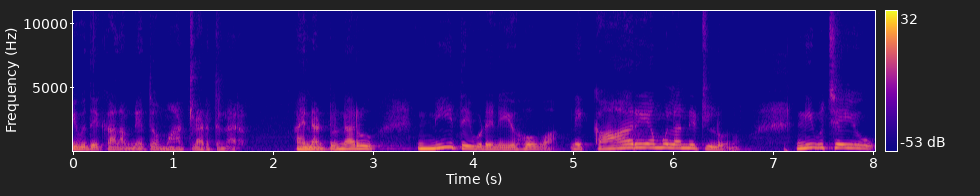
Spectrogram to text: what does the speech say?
ఈ ఉదయకాలం నీతో మాట్లాడుతున్నారు. ఆయన అంటున్నారు నీ దేవుడైన యహోవా నీ కార్యములన్నిటిలోనూ నీవు చేయు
